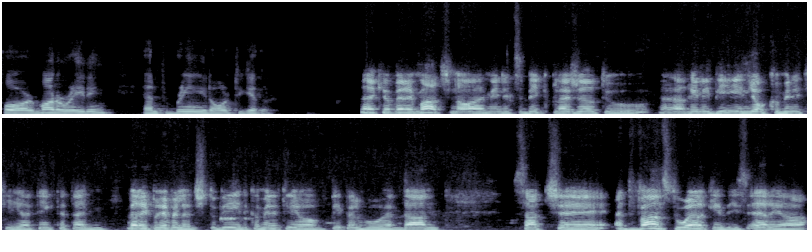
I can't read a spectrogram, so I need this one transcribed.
for moderating and for bringing it all together. Thank you very much. No, I mean, it's a big pleasure to uh, really be in your community. I think that I'm very privileged to be in the community of people who have done such uh, advanced work in this area.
